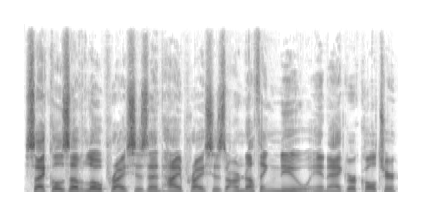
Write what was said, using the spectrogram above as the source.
Cycles of low prices and high prices are nothing new in agriculture,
